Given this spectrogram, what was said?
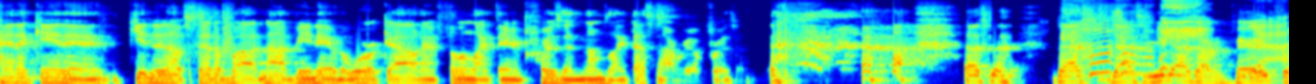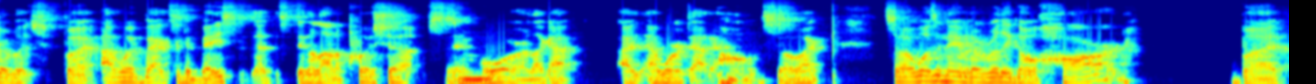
panicking and getting upset about not being able to work out and feeling like they're in prison. And I'm like, that's not real prison. that's the, that's that's you guys are very yeah. privileged. But I went back to the basics. I just did a lot of push-ups and more. Like I, I, I worked out at home, so I so I wasn't able to really go hard, but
